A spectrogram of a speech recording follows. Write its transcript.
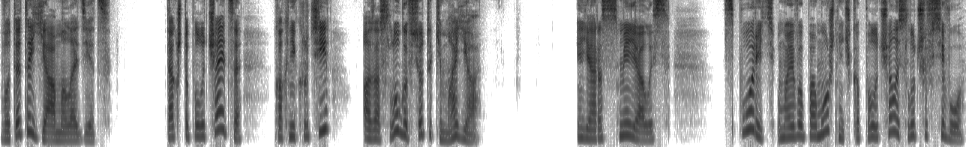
вот это я молодец. Так что получается, как ни крути, а заслуга все таки моя. Я рассмеялась. Спорить у моего помощничка получалось лучше всего.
